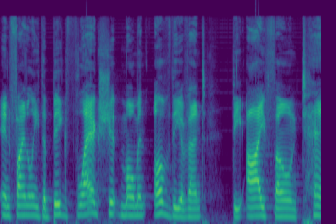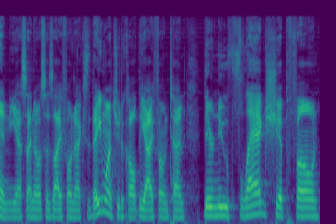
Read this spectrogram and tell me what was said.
And finally, the big flagship moment of the event the iPhone 10. Yes, I know it says iPhone X. They want you to call it the iPhone 10, their new flagship phone.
